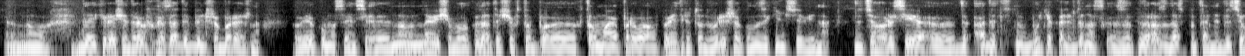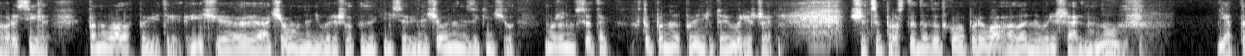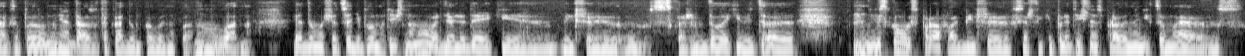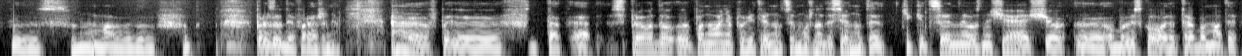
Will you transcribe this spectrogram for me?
ну деякі речі треба казати більш обережно. В якому сенсі? Е, Ну навіщо було казати, що хто е, хто має перевагу в повітрі, тот вирішує, коли закінчиться війна. До цього Росія е, а ну, будь-яка людина зразу дасть питання. До цього Росія панувала в повітрі. І що а чому вона не вирішила, коли закінчиться війна? Чого вона не закінчила? Може, не все так, хто панує в повітрі, то і вирішує, що це просто додаткова перевага, але не вирішальна. Ну я б так запитав. У мене одразу така думка виникла. Ну ладно. Я думаю, що це дипломатична мова для людей, які більше, е, скажімо, далекі від е, військових справ, а більше все ж таки політичної справи. На них це має ну, призведе враження. Е, Так, з приводу панування повітря, ну це можна досягнути, тільки це не означає, що обов'язково треба мати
